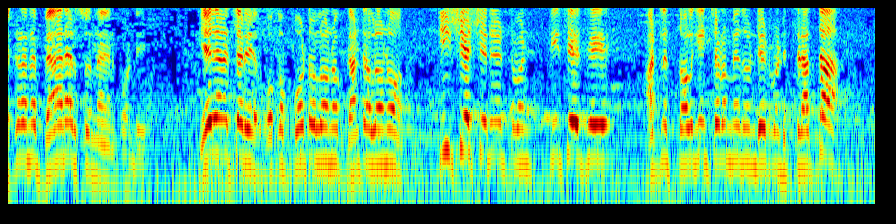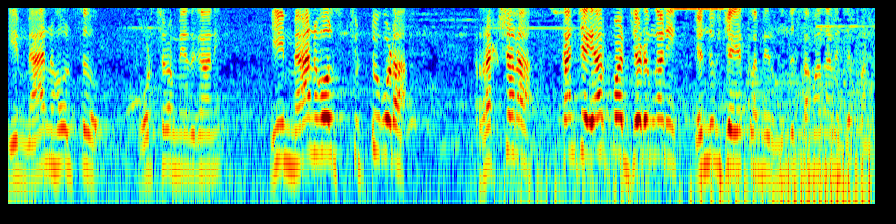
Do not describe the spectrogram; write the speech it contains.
ఎక్కడైనా బ్యానర్స్ ఉన్నాయనుకోండి ఏదైనా సరే ఒక ఫోటోలోనో గంటలోనో తీసేసినటువంటి తీసేసి వాటిని తొలగించడం మీద ఉండేటువంటి శ్రద్ధ ఈ మ్యాన్ హోల్స్ పూడ్చడం మీద గాని ఈ మ్యాన్ హోల్స్ చుట్టూ కూడా రక్షణ కంచె ఏర్పాటు చేయడం కానీ ఎందుకు చేయట్లా? మీరు ముందు సమాధానం చెప్పండి.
